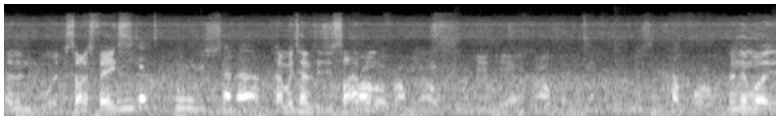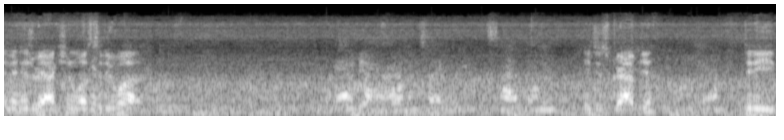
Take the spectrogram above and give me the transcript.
and then what, just on his face. And he kept to shut up. How many times did you slap him? Just a couple. And then what? And then his reaction was to do what? Grabbed my arm so I wouldn't slap him. He just grabbed you. Yeah. Did he?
